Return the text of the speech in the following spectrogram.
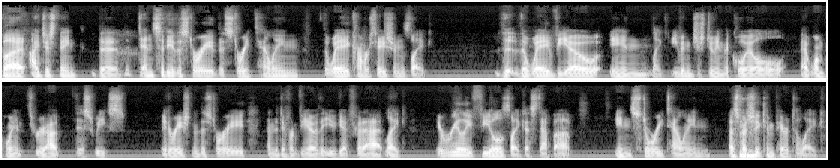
but I just think the, the density of the story, the storytelling, the way conversations like the, the way VO in like even just doing the coil at one point throughout this week's iteration of the story and the different VO that you get for that, like it really feels like a step up in storytelling, especially compared to like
